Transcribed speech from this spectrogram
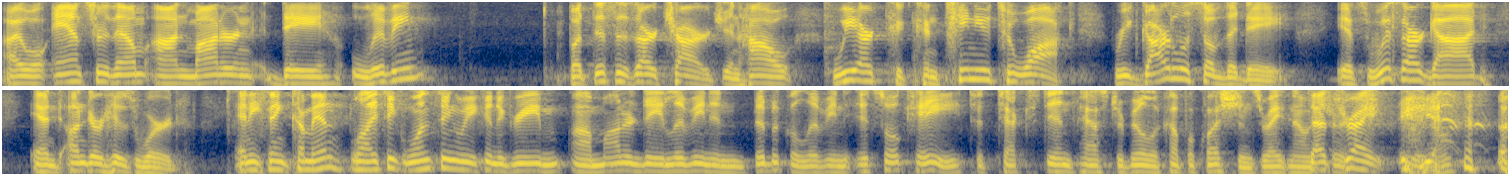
I will answer them on modern day living. But this is our charge and how we are to continue to walk, regardless of the day. It's with our God and under his word. Anything come in? Well, I think one thing we can agree uh, modern day living and biblical living, it's okay to text in Pastor Bill a couple questions right now. That's church, right. You know?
